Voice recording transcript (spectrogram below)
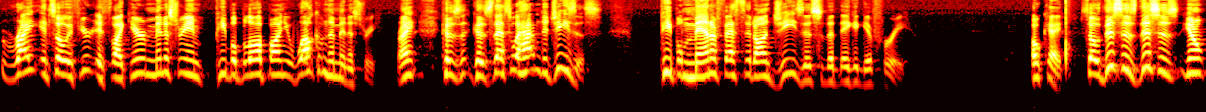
right and so if you're if like you're in ministry and people blow up on you welcome to ministry right because that's what happened to jesus people manifested on jesus so that they could get free Okay, so this is, this is, you know,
